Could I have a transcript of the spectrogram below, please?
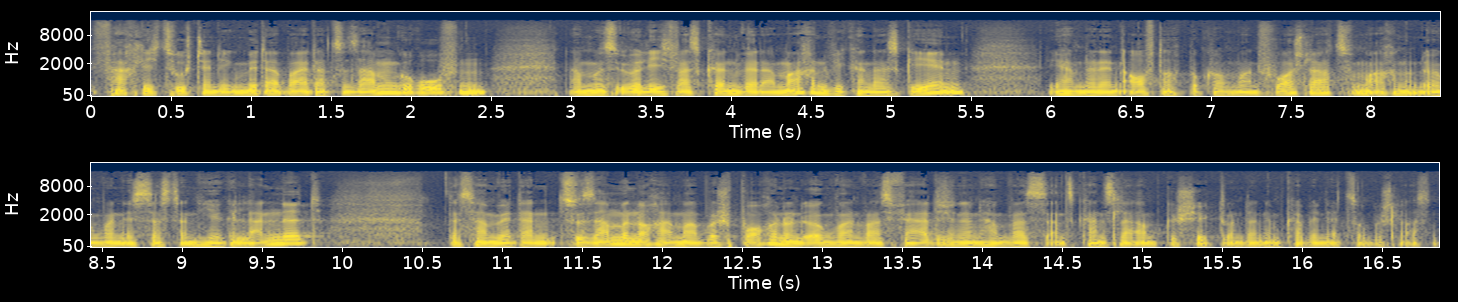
fachlich zuständigen Mitarbeiter zusammengerufen, dann haben wir uns überlegt, was können wir da machen, wie kann das gehen. Die haben dann den Auftrag bekommen, einen Vorschlag zu machen und irgendwann ist das dann hier gelandet. Das haben wir dann zusammen noch einmal besprochen und irgendwann war es fertig und dann haben wir es ans Kanzleramt geschickt und dann im Kabinett so beschlossen.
